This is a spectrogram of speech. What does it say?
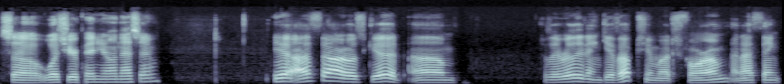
So, what's your opinion on that, Sam? Yeah, I thought it was good. Um, because they really didn't give up too much for him, and I think,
